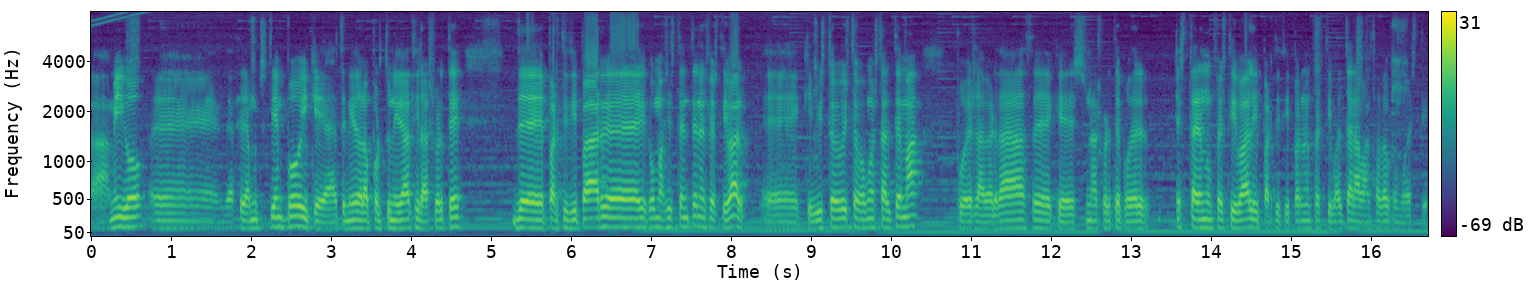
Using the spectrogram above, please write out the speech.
amigo eh, de hace ya mucho tiempo y que ha tenido la oportunidad y la suerte de participar eh, como asistente en el festival. Eh, que visto, visto cómo está el tema, pues la verdad eh, que es una suerte poder estar en un festival y participar en un festival tan avanzado como este.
